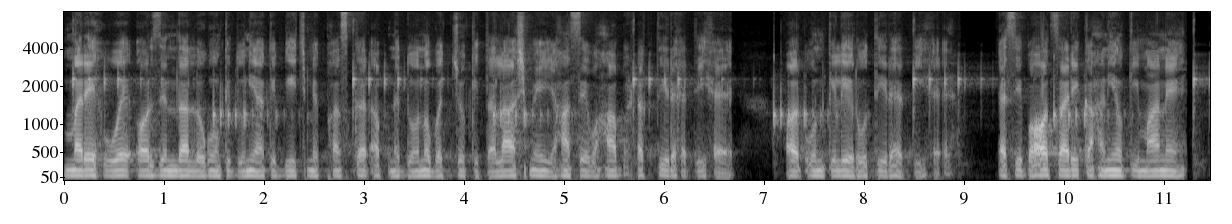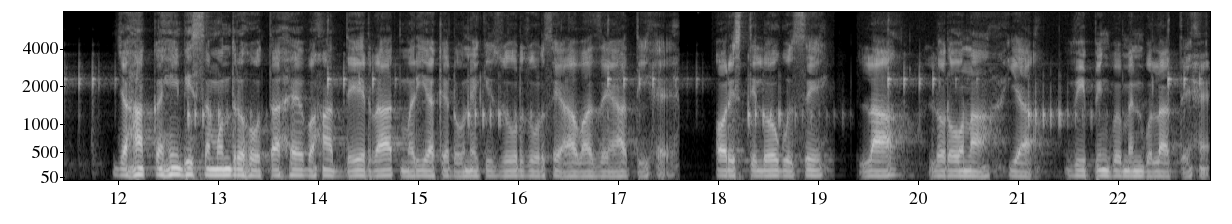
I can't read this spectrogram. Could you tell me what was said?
मरे हुए और ज़िंदा लोगों की दुनिया के बीच में फंसकर अपने दोनों बच्चों की तलाश में यहाँ से वहाँ भटकती रहती है और उनके लिए रोती रहती है। ऐसी बहुत सारी कहानियों की माने, जहाँ कहीं भी समुद्र होता है, वहाँ देर रात मरिया के रोने की ज़ोर ज़ोर से आवाज़ें आती है और इसलिए लोग उसे ला लोरोना या वीपिंग वुमेन बुलाते हैं।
